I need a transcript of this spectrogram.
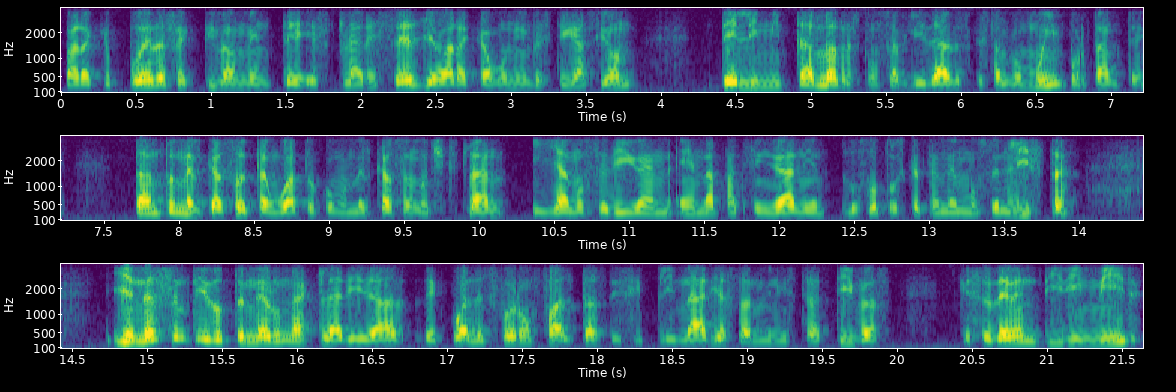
para que pueda efectivamente esclarecer, llevar a cabo una investigación, delimitar las responsabilidades, que es algo muy importante, tanto en el caso de Tanguato como en el caso de Nochixtlán, y ya no se diga en, en Apatzingán y en los otros que tenemos en lista. Y en ese sentido, tener una claridad de cuáles fueron faltas disciplinarias administrativas que se deben dirimir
